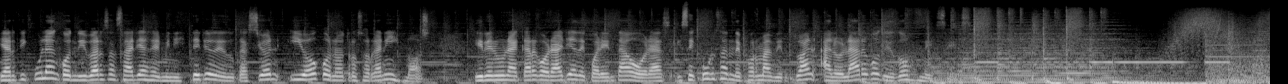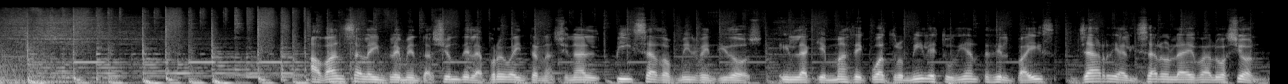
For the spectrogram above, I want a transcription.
y articulan con diversas áreas del Ministerio de Educación y o con otros organismos. Tienen una carga horaria de 40 horas y se cursan de forma virtual a lo largo de dos meses. Avanza la implementación de la prueba internacional PISA 2022, en la que más de 4.000 estudiantes del país ya realizaron la evaluación.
